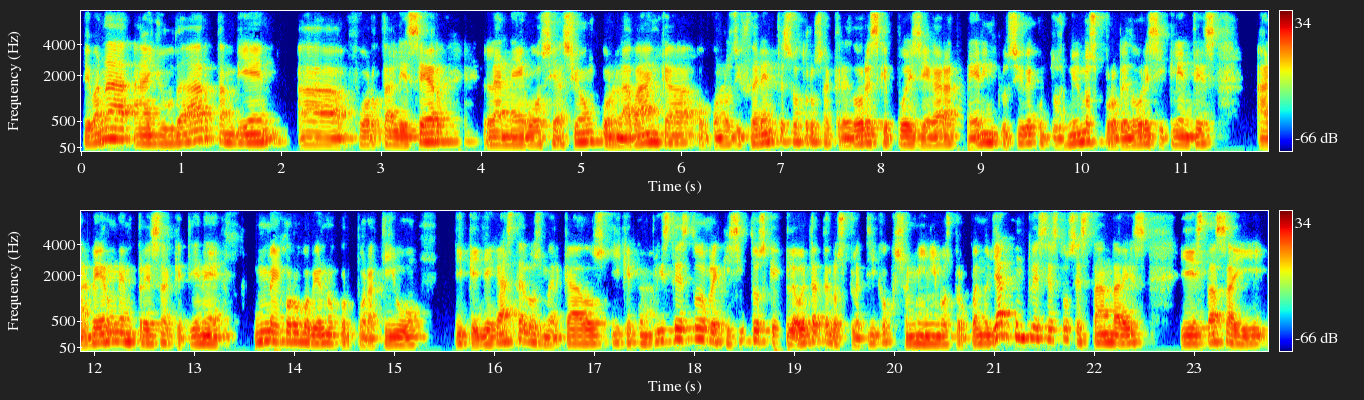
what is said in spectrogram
te van a ayudar también a fortalecer la negociación con la banca o con los diferentes otros acreedores que puedes llegar a tener, inclusive con tus mismos proveedores y clientes, al ver una empresa que tiene un mejor gobierno corporativo y que llegaste a los mercados y que cumpliste estos requisitos que ahorita te los platico que son mínimos, pero cuando ya cumples estos estándares y estás ahí,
